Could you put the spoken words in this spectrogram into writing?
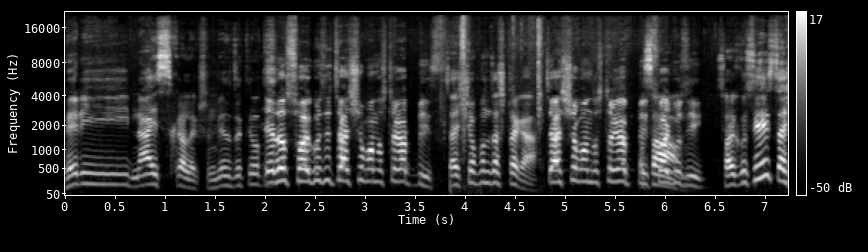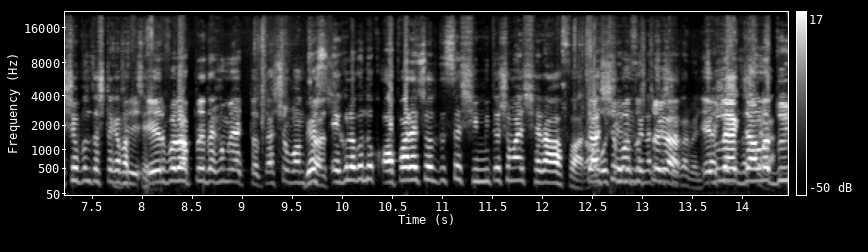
ভেরি নাইস কালেকশন বেশ দেখতে পাচ্ছেন? এটা ছয় কুচি চারশো পঞ্চাশ টাকা পিস চারশো পঞ্চাশ টাকা? চারশো পঞ্চাশ টাকা পিস আচ্ছা, ছয় কুচি ছয় কুচি চারশো পঞ্চাশ টাকা পাচ্ছে। এরপর আপনি দেখাবো একটা চারশো বেশ, পঞ্চাশ এগুলো কিন্তু অফারে চলতেছে সীমিত সময় সেরা অফার চারশো পঞ্চাশ টাকা। এগুলো এক জানলা দুই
